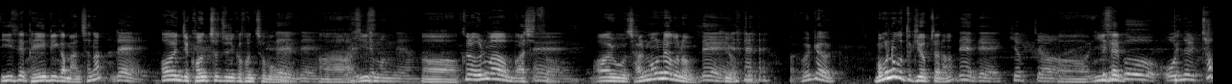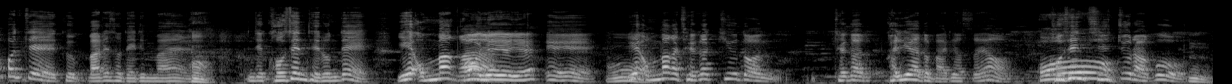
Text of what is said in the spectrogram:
2세 베이비가 많잖아. 네. 어 이제 건쳐 주니까 건쳐 먹네. 네, 네. 맛있게 이세- 먹네요. 어 그래 얼마나 맛있어. 네. 아이고 잘 먹네 그럼. 네. 귀엽게. 왜 이렇게 먹는 것도 귀엽잖아. 네 네 귀엽죠. 어, 이세- 그리고 오늘 첫 번째 그 말에서 내린 말 어. 이제 거센 대로인데 얘 엄마가 어, 예, 예, 예. 예, 예. 오. 얘 엄마가 제가 키우던 제가 관리하던 말이었어요. 오. 거센 질주라고 음.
